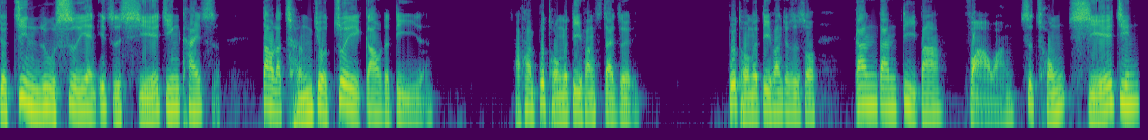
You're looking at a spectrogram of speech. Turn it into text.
就进入试验，一直邪经开始，到了成就最高的第一人啊！他们不同的地方是在这里，不同的地方就是说，甘丹第八法王是从邪经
